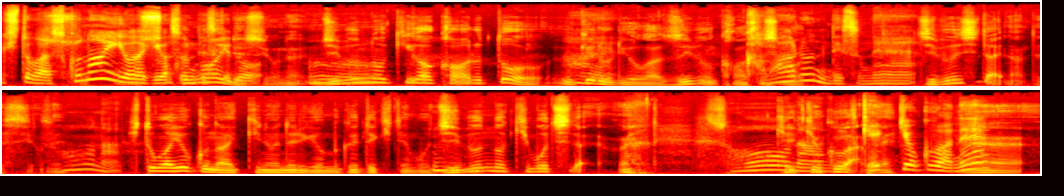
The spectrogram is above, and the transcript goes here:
人は少ないような気がするんですけど、少ないですよね、うん。自分の気が変わると受ける量が随分変わってしまう、変わるんですね。自分次第なんですよね。そうなん。人が良くない気のエネルギーを向けてきても自分の気持ち次第だよね、そうなんです。結局はね。結局はね、ええ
